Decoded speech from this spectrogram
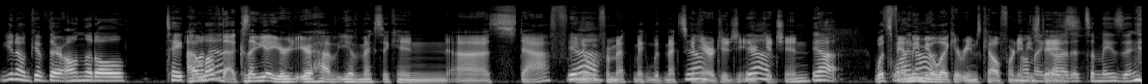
you know, give their own little take I love it. that because yeah, you're you have you have Mexican uh, staff, you know, from Mex- with Mexican Yeah. heritage in Yeah. your kitchen. Yeah. What's Why family meal like at Reem's, California Oh these my days? god, it's amazing.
